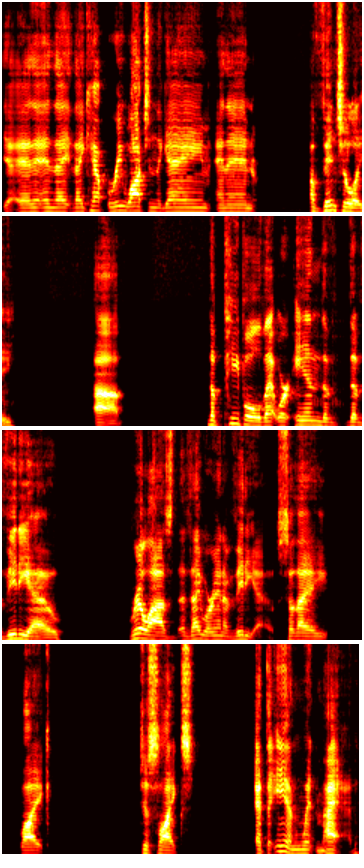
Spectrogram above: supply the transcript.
Yeah, and, and they they kept rewatching the game and then eventually uh the people that were in the the video realized that they were in a video. So they like just like at the end went mad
